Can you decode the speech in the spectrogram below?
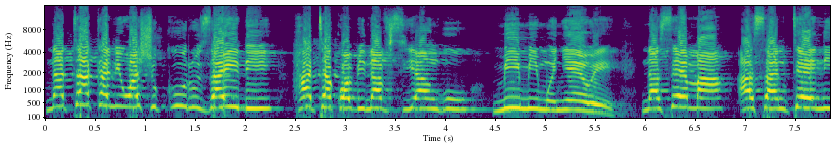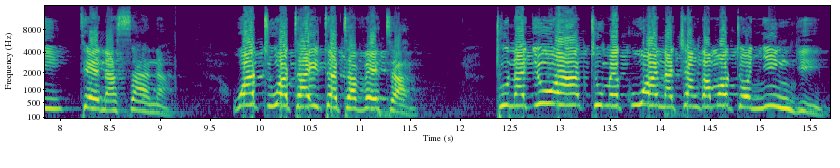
nataka niwashukuru zaidi hata kwa binafsi yangu mimi mwenyewe. Nasema asanteni tena sana. Watu wa Taita Taveta, tunajua tumekuwa na changamoto nyingi.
